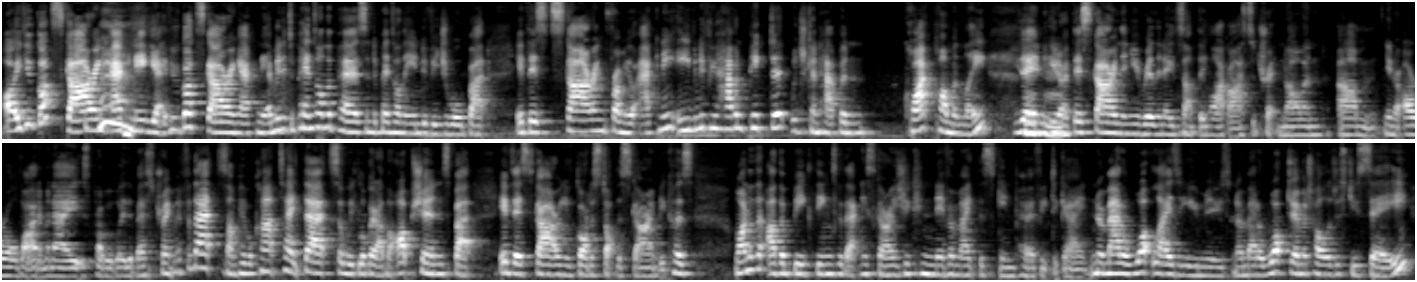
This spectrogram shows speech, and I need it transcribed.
Oh, if you've got scarring acne, yeah, if you've got scarring acne, I mean, it depends on the person, depends on the individual, but if there's scarring from your acne, even if you haven't picked it, which can happen quite commonly, then, you know, if they're scarring, then you really need something like isotretinoin. Um, you know, oral vitamin A is probably the best treatment for that. Some people can't take that, so we'd look at other options, but if they're scarring, you've got to stop the scarring because one of the other big things with acne scarring is you can never make the skin perfect again. No matter what laser you use, no matter what dermatologist you see,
